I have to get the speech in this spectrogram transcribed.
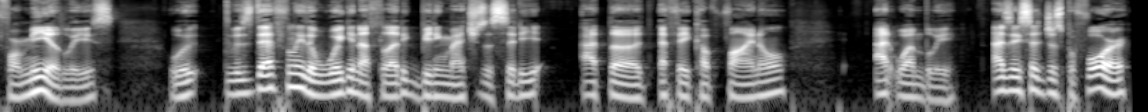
for me at least, it was definitely the Wigan Athletic beating Manchester City at the FA Cup final at Wembley. As I said just before,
